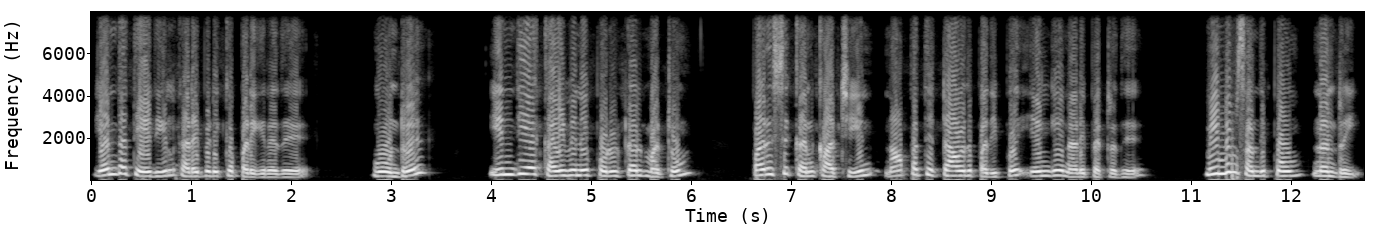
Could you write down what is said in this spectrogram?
எந்த தேதியில் கடைபிடிக்கப்படுகிறது? மூன்று இந்திய கைவினைப் பொருட்கள் மற்றும் பரிசு கண்காட்சியின் நாற்பத்தி எட்டாவது பதிப்பு எங்கே நடைபெற்றது? மீண்டும் சந்திப்போம். நன்றி.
